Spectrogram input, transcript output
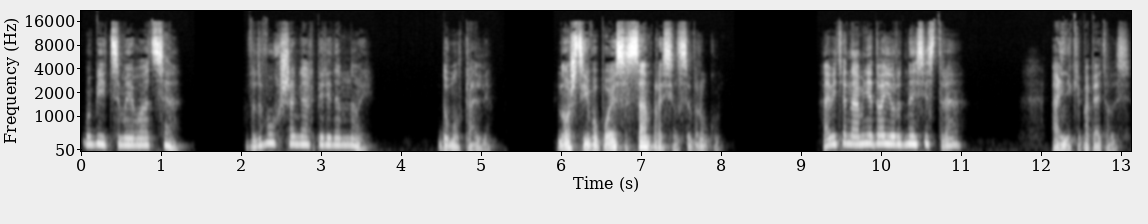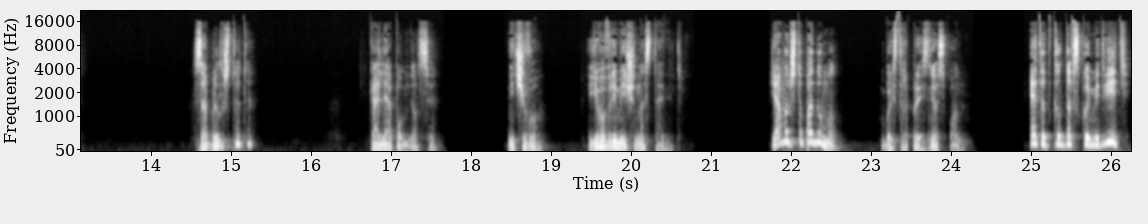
убийца моего отца», в двух шагах передо мной», — думал Калли. Нож с его пояса сам просился в руку. «А ведь она мне двоюродная сестра». Айники попятилась. «Забыл что-то?» Калли опомнился. «Ничего, его время еще настанет». «Я вот что подумал», — быстро произнес он. «Этот колдовской медведь,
